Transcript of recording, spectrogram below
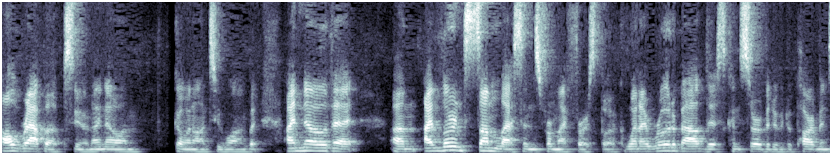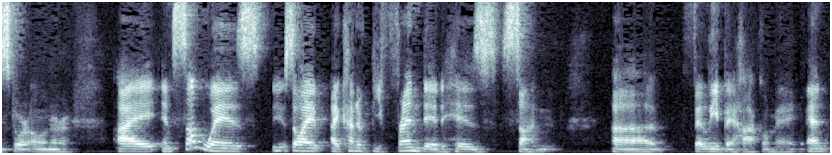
I'll wrap up soon. I know I'm going on too long, but I know that um, I learned some lessons from my first book. When I wrote about this conservative department store owner, I, in some ways, so I, I kind of befriended his son, uh, Felipe Jacome. And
